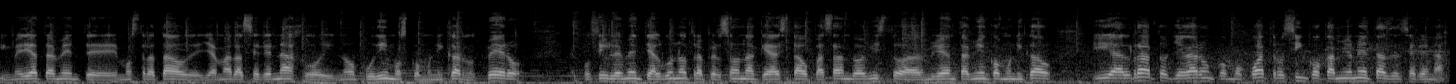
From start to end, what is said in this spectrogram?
Inmediatamente hemos tratado de llamar a Serenajo y no pudimos comunicarnos, pero posiblemente alguna otra persona que ha estado pasando ha visto, habrían también comunicado y al rato llegaron como cuatro o cinco camionetas de Serenajo.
